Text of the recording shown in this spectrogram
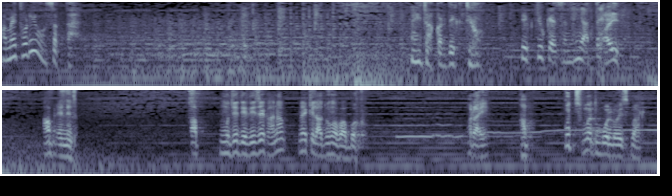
हमें थोड़ी हो सकता है। नहीं जाकर देखती हूँ। देखती हूँ कैसे नहीं आते। आई, आप रहने दो। आप मुझे दे दीजिए खाना, मैं खिला दूँगा बाबू को। और आई, आप कुछ मत बोलो इस बार।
